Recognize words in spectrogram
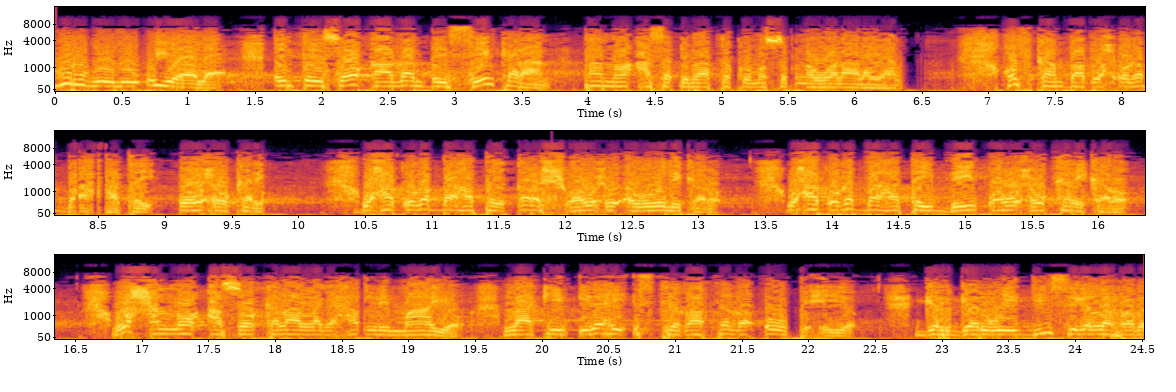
Gurigooduu u yaalaa intay soo qaadaan bay siin karaan. Taa noocaasa dhibaato kuma sugno walaalayaal. Qofkan baad wax uga baahatay waa wuxuu kari. Waxaad uga baahatay qarash waa wuxuu awoodi karo. Waxaad uga baahatay deyn waa wuxuu kari karo waxa noocaasoo kalaa laga hadli maayo laakiin ilaahay istiqaafada uu bixiyo. Gargaar weydiisiga la rabo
